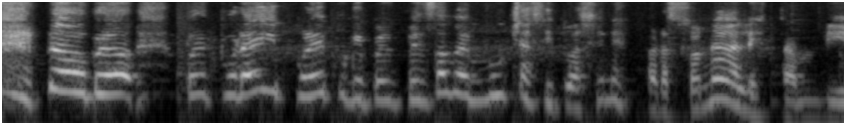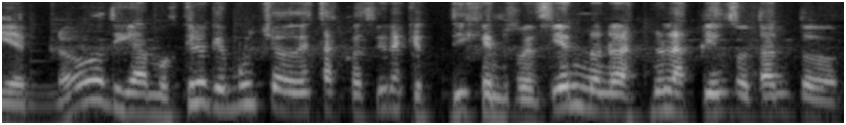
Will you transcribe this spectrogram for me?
No, pero por, ahí, por ahí, porque pe- pensaba en muchas situaciones personales también, ¿no? Digamos, creo que muchas de estas cuestiones que dije recién no las, no las pienso tanto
